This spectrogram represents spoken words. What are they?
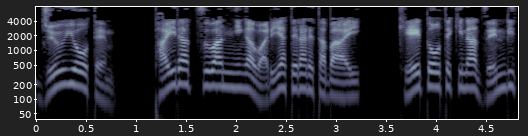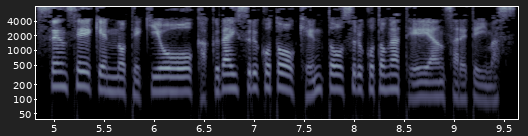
重要点。パイラッツ1-2が割り当てられた場合、系統的な前立腺政権の適用を拡大することを検討することが提案されています。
